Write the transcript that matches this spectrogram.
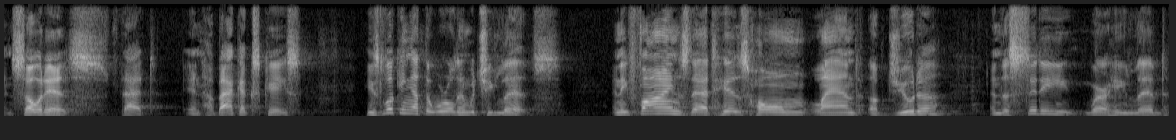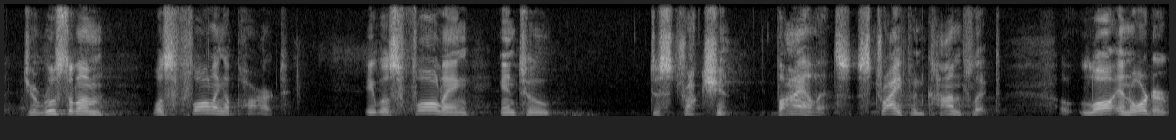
And so it is that in Habakkuk's case, he's looking at the world in which he lives, and he finds that his homeland of Judah and the city where he lived, Jerusalem, was falling apart. It was falling into destruction violence, strife, and conflict. Law and order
